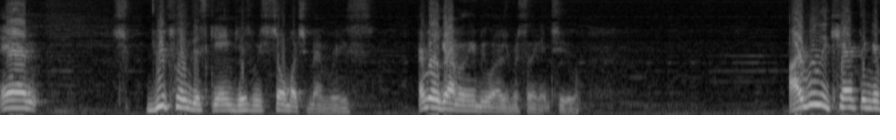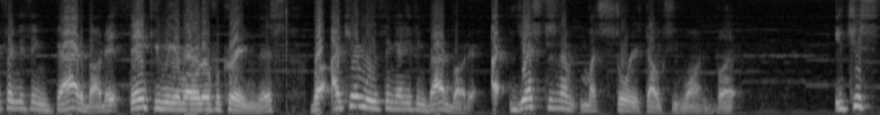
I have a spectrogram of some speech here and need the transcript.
And replaying this game gives me so much memories. I'm really I'm going to be 100%ing it too. I really can't think of anything bad about it. Thank you, Miyamoto, for creating this. But I can't really think anything bad about it. I, yes, it doesn't have much story as Galaxy 1, but it just...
